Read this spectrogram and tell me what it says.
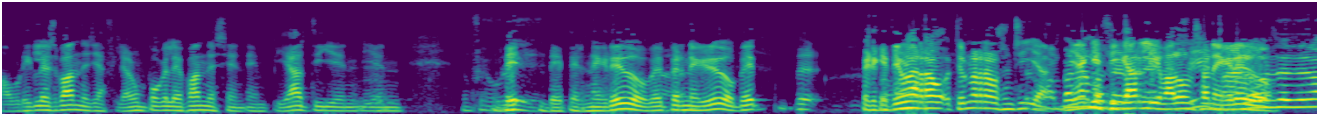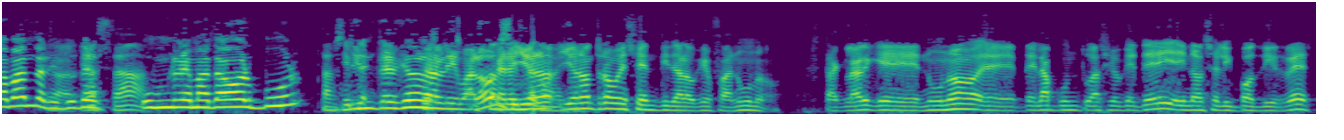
a obrir les bandes i afilar un poc les bandes en, en Piatti i en, i en ve, ve per Negredo, ve per Negredo, ve perquè té una raó, té una raó senzilla, Quan n'hi ha que ficar-li balons sí, a Negredo. balons des de la banda, si Ja, tu ja tens està. un rematador pur, Tan simple. tens que donar-li balons. Però jo no, jo no trobo sentit a lo que fa Nuno. Està clar que Nuno eh, té la puntuació que té i no se li pot dir res.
